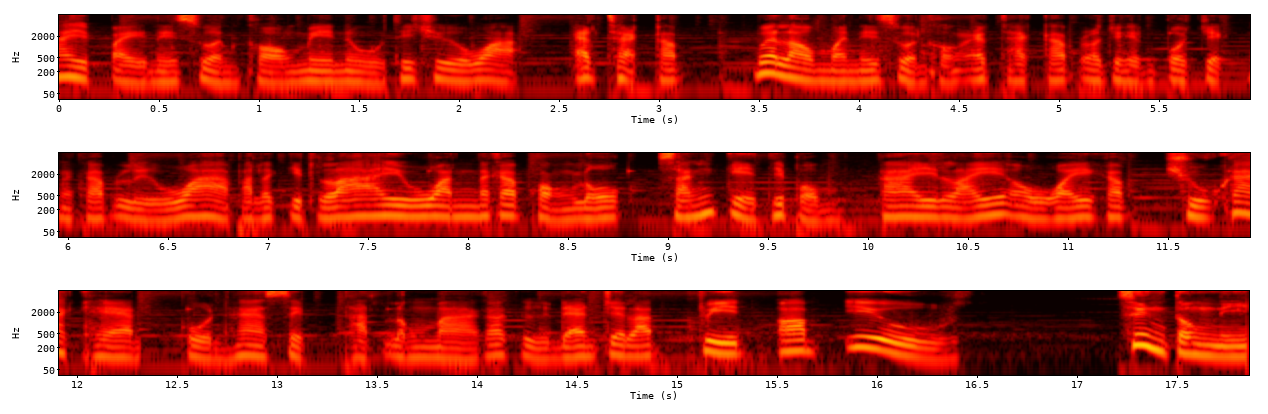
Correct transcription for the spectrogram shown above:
ให้ไปในส่วนของเมนูที่ชื่อว่า Attack ครับ เมื่อเรามาในส่วนของ Attack ครับ เราจะเห็นโปรเจกต์นะครับ หรือว่าภารกิจรายวันนะครับของโลก สังเกตที่ผมไฮไลท์เอาไว้ครับชูค่าแคนคูณ 50 ถัดลงมาก็คือ Dangerous Feed of Ills ซึ่งตรงนี้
